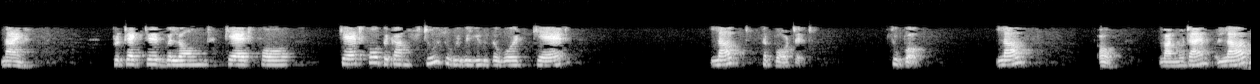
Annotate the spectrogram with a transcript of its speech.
Nice. Protected, belonged, cared for. Cared for becomes two, so we will use the word cared loved, supported. Superb. Love, oh, one more time. Love,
